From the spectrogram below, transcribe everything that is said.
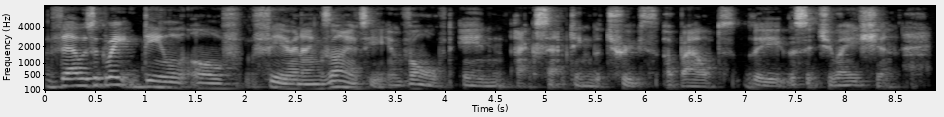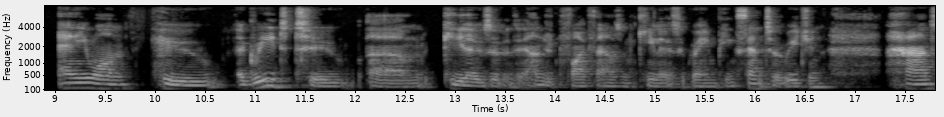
There was a great deal of fear and anxiety involved in accepting the truth about the, the situation. Anyone who agreed to um, kilos of 105,000 kilos of grain being sent to a region had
